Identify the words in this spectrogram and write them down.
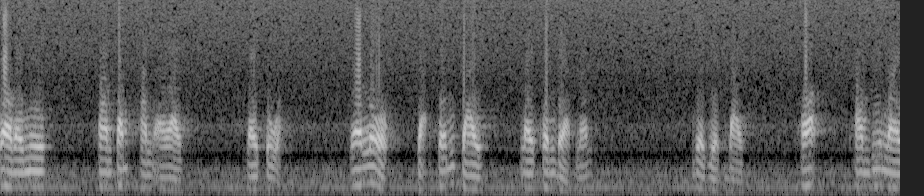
ก็ไม่มีความสำคัญอะไรในตัว และโลกจะสนใจในคนแบบนั้นด้วยเหตุใด เพราะทำวินัย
